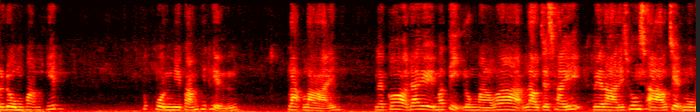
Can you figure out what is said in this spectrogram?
ระดมความคิด ทุกคนมีความคิดเห็นหลากหลาย แล้วก็ได้มติลงมาว่าเราจะใช้เวลาในช่วงเช้า7โมง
